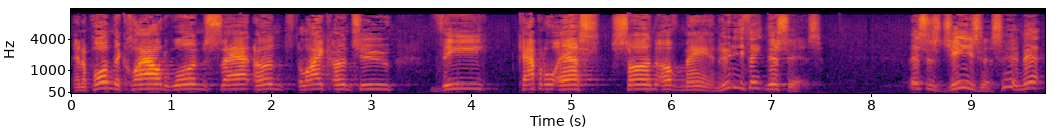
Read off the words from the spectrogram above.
And upon the cloud one sat un- like unto the capital S Son of Man. Who do you think this is? This is Jesus, isn't it?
